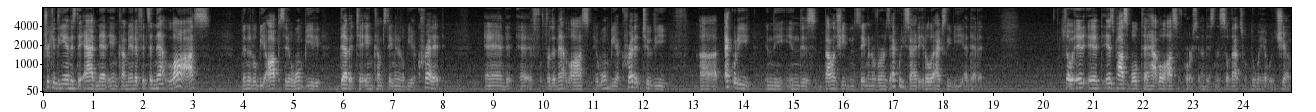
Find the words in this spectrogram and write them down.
trick at the end is to add net income in. If it's a net loss, then it'll be opposite. It won't be debit to income statement, it'll be a credit. And uh, if, for the net loss, it won't be a credit to the uh, equity in the in this balance sheet and statement of earnings equity side, it'll actually be a debit. So it, it is possible to have a loss, of course, in a business. So that's the way it would show.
